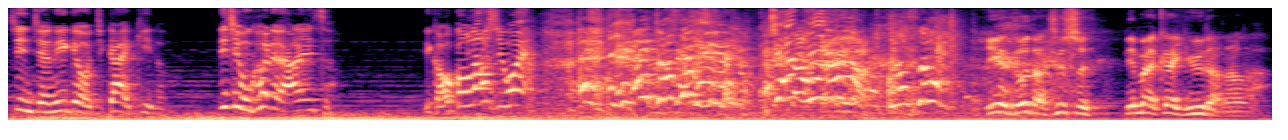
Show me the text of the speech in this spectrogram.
进前你给我一届的记录，你真有可能安尼做。你搞我讲老实话。哎哎，多少元？多少？莹莹多档就是你莫甲伊有人啦。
